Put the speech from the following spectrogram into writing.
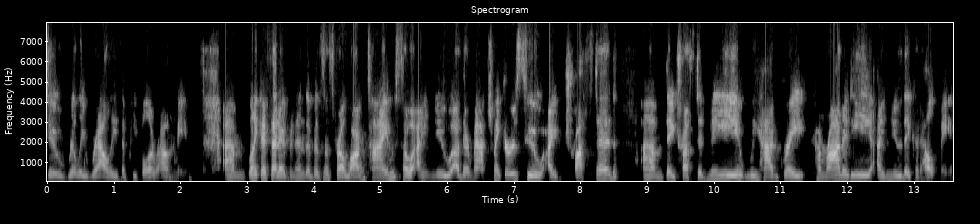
to really rally the people around me. Um, like I said, I've been in the business for a long time. So I knew other matchmakers who I trusted. Um, they trusted me. We had great camaraderie. I knew they could help me.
